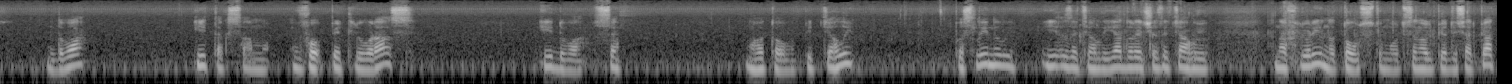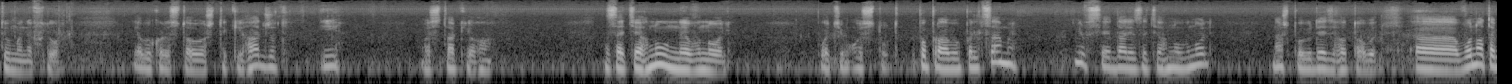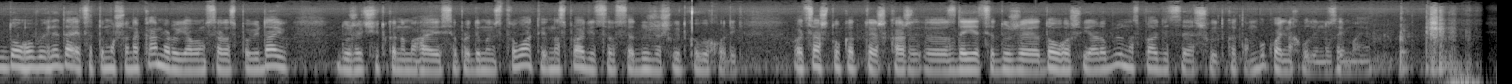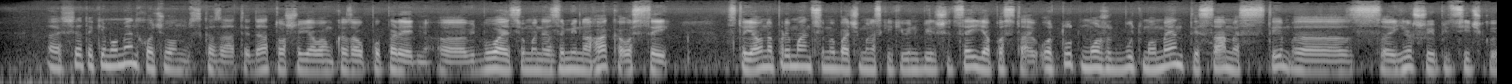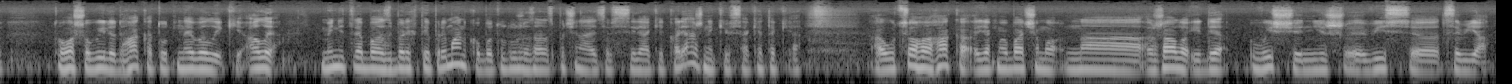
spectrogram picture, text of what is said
два. І так само в петлю раз і два. Все. Готово. Підтягли, послинили і затягли. Я, до речі, затягую на флюрі, на товстому. Це 0,55 у мене флюр. Я використовую ось такий гаджет і ось так його затягнув не в ноль. Потім ось тут поправив пальцями і все, далі затягнув в ноль. Наш повідець готовий. Е, воно так довго виглядає, це тому що на камеру я вам все розповідаю, дуже чітко намагаюся продемонструвати. Насправді це все дуже швидко виходить. Оця штука теж каже, е, здається, дуже довго що я роблю, насправді це швидко, там буквально хвилину займає. Е, Ще такий момент хочу вам сказати, да, то, що я вам казав попередньо. Е, Відбувається у мене заміна гака, ось цей стояв на приманці, ми бачимо, наскільки він більший. Цей я поставив. Отут можуть бути моменти саме з тим, з гіршою підсічкою, того, що вильот гака тут невеликий. Але мені треба зберегти приманку, бо тут уже зараз починаються всілякі коряжники, всяке таке. А у цього гака, як ми бачимо, на жало йде вище, ніж е, вісь е, цев'я.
